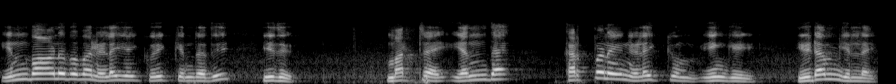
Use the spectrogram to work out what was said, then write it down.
இன்பானுபவ நிலையை குறிக்கின்றது இது. மற்ற எந்த கற்பனை நிலைக்கும் இங்கு இடம் இல்லை.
